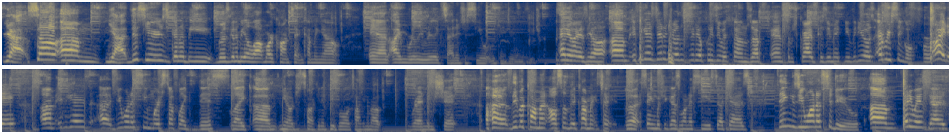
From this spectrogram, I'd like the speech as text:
yeah so um yeah this year is gonna be there's gonna be a lot more content coming out and i'm really really excited to see what we can do in the future. Anyways y'all um if you guys did enjoy this video please do a thumbs up and subscribe because we make new videos every single friday. Um if you guys uh, do want to see more stuff like this like um you know just talking to people talking about random shit uh leave a comment. Also leave a comment uh, saying what you guys want to see such as things you want us to do. Um anyways guys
